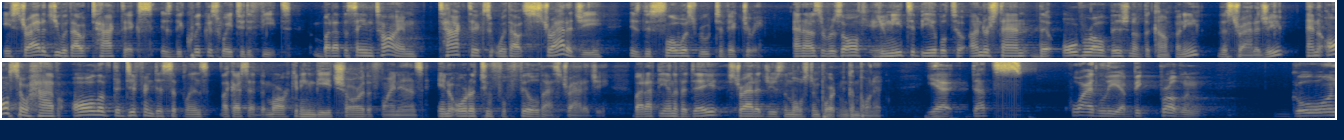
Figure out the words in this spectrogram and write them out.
a strategy without tactics is the quickest way to defeat. But at the same time, tactics without strategy is the slowest route to victory. And as a result, you need to be able to understand the overall vision of the company, the strategy, and also have all of the different disciplines, like I said, the marketing, the HR, the finance, in order to fulfill that strategy. But at the end of the day, strategy is the most important component. Yeah, that's quietly a big problem. Go on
